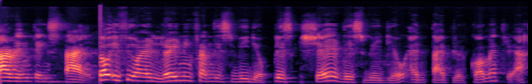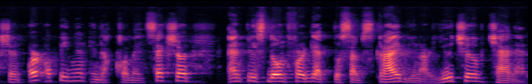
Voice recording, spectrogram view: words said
parenting style. So if you are learning from this video, please share this video and type your comment, reaction, or opinion in the comment section. And please don't forget to subscribe in our YouTube channel.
